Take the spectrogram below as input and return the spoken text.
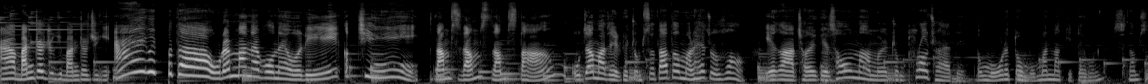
아 만져주기 만져주기. 아이고 이쁘다. 오랜만에 보네 우리. 그치? 남스 남스 남스 남. 오자마자 이렇게 좀 쓰다듬을 해줘서 얘가 저에게 서운함을 좀 풀어줘야 돼. 너무 오랫동안 못 만났기 때문에. 담스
